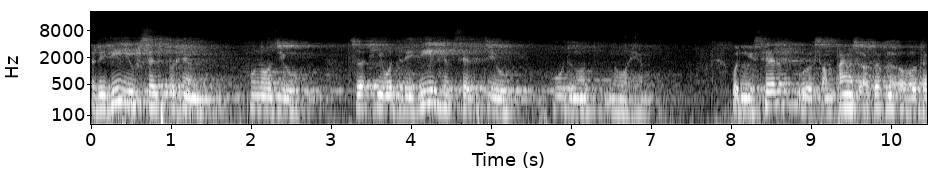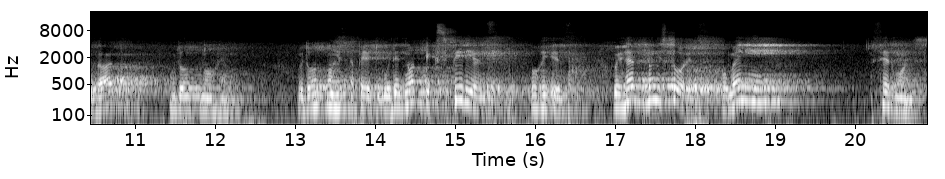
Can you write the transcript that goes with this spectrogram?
reveal yourself to him who knows you so that he would reveal himself to you who do not know him. When we serve, we sometimes are talking about a God, we don't know him. We don't know his ability. We did not experience who he is. We heard many stories or many sermons,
